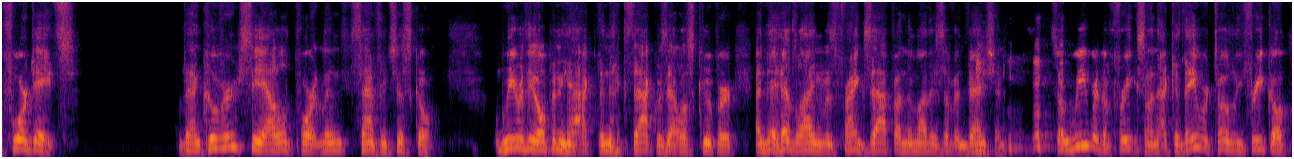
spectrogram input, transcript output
four dates Vancouver, Seattle, Portland, San Francisco. We were the opening act. The next act was Alice Cooper, and the headline was Frank Zappa and the Mothers of Invention. so we were the freaks on that because they were totally freako.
